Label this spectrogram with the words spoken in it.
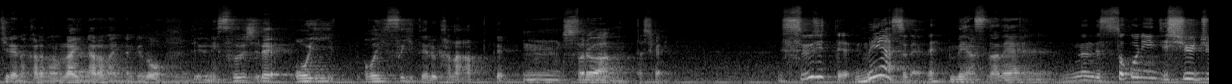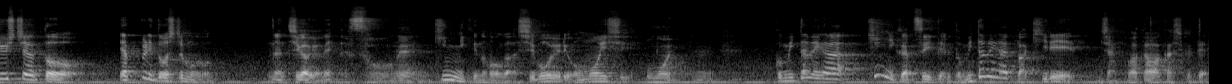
綺麗な体のラインにならないんだけど、っていうふうに数字で追い追いすぎてるかなって。うんそれは確かに。数字って目安だよね。目安だね、なんでそこに集中しちゃうとやっぱりどうしてもなん違うよね。そうね。筋肉の方が脂肪より重いし、重い。うん。こう見た目が筋肉がついてると見た目がやっぱ綺麗じゃん。若々しくて。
